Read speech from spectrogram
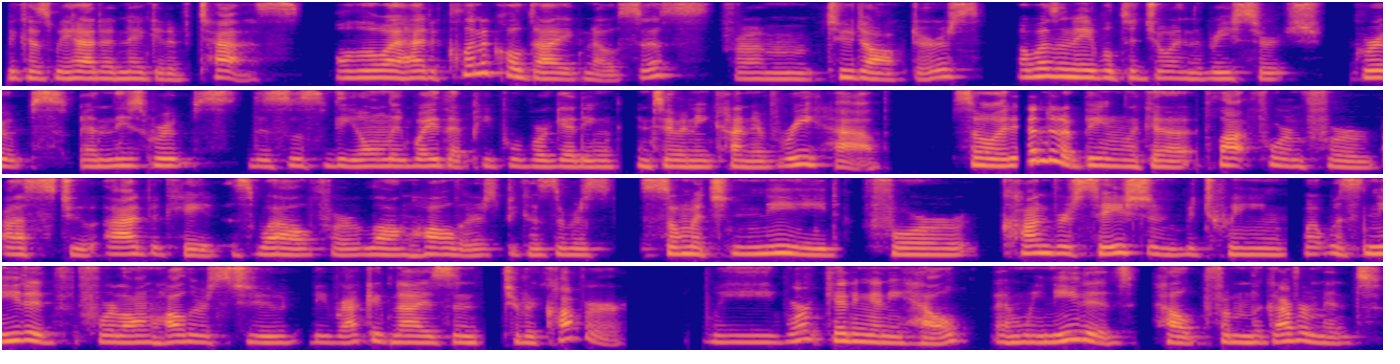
because we had a negative test. Although I had a clinical diagnosis from two doctors, I wasn't able to join the research groups. And these groups, this was the only way that people were getting into any kind of rehab. So it ended up being like a platform for us to advocate as well for long haulers because there was so much need for conversation between what was needed for long haulers to be recognized and to recover. We weren't getting any help and we needed help from the government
